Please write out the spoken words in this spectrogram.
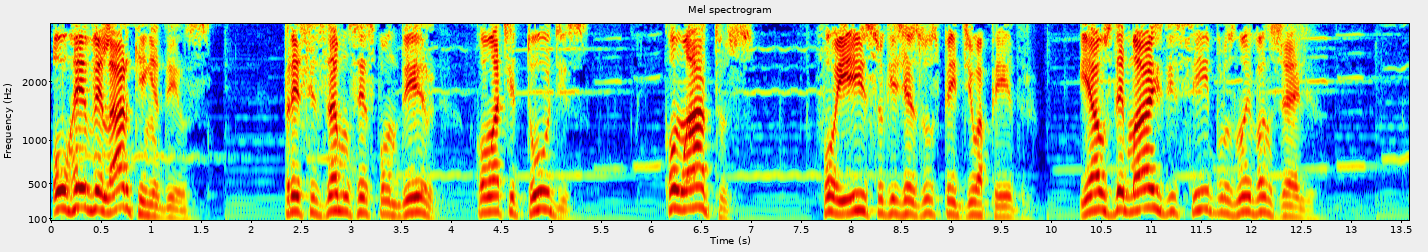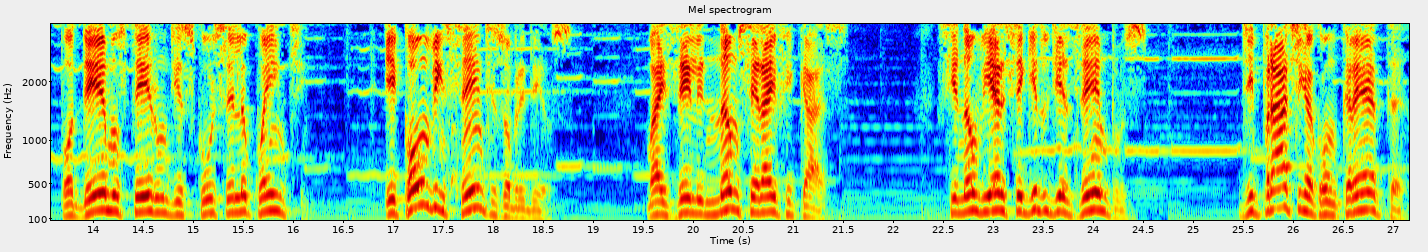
ou revelar quem é Deus. Precisamos responder com atitudes, com atos. Foi isso que Jesus pediu a Pedro e aos demais discípulos no Evangelho. Podemos ter um discurso eloquente e convincente sobre Deus, mas ele não será eficaz se não vier seguido de exemplos, de prática concreta,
